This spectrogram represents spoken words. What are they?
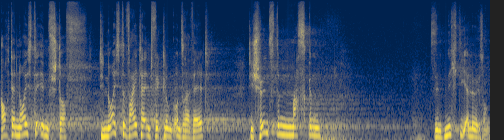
auch der neueste Impfstoff, die neueste Weiterentwicklung unserer Welt, die schönsten Masken sind nicht die Erlösung,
